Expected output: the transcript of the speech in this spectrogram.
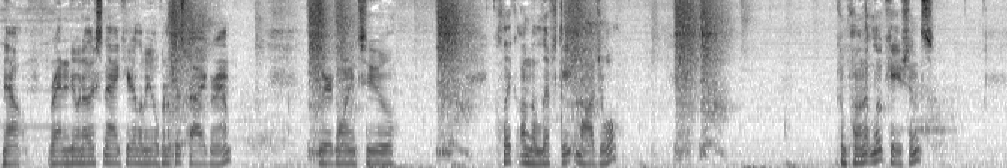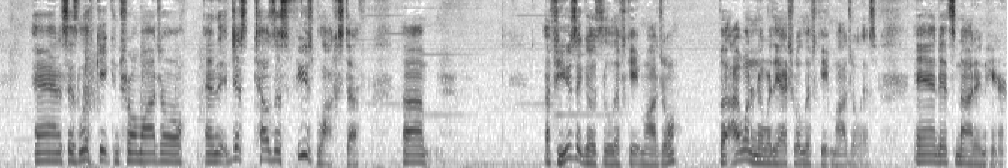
Now, ran into another snag here. Let me open up this diagram. We're going to click on the liftgate module, component locations, and it says liftgate control module, and it just tells us fuse block stuff. Um, a fuse that goes to the liftgate module, but I want to know where the actual liftgate module is, and it's not in here.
